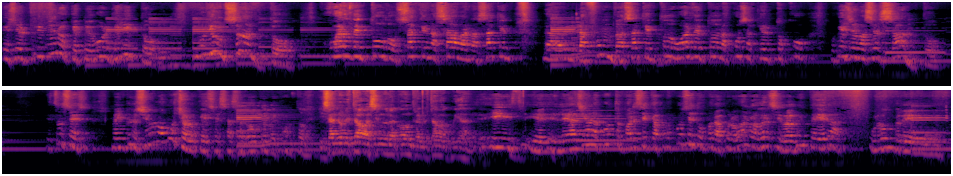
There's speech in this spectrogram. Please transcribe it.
es el primero que pegó el grito. Murió un santo. Guarden todo, saquen la sábana, saquen la, la, funda, saquen todo, guarden todas las cosas que él tocó, porque ese va a ser santo. Entonces, me impresionó mucho lo que ese sacerdote me contó. Quizás no le estaba haciendo la contra, lo estaba cuidando. Y, y, le hacía la contra, parece que a propósito, para probarlo a ver si realmente era un hombre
